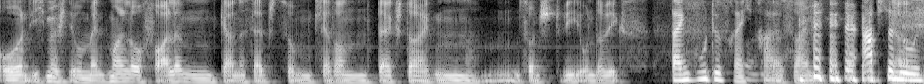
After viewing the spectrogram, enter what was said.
Und ich möchte im Moment mal noch vor allem gerne selbst zum Klettern, Bergsteigen, sonst wie unterwegs Dein gutes Recht, Ralf. Absolut.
